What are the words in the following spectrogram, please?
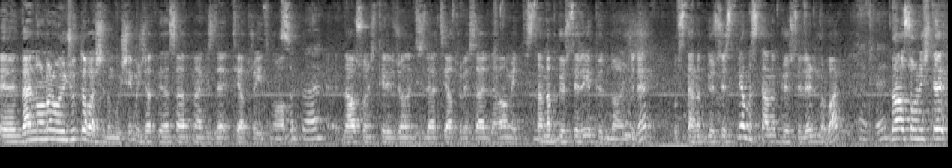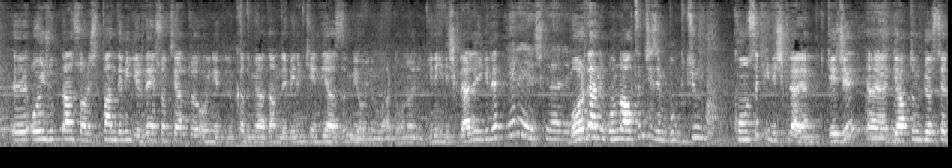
E, ben normal oyunculukla başladım bu işe. Müjdat Beden Sanat Merkezi'nde tiyatro eğitimi aldım. Süper. Daha sonra işte televizyonda diziler, tiyatro vesaire devam etti. Stand-up gösteri yapıyordum daha önce de. Bu stand-up gösterisi değil ama stand-up gösterilerim de var. Evet. Daha sonra işte e, oyunculuktan sonra işte pandemi girdi. En son tiyatro oyunu yapıyordum. Kadın ve Adam diye. Benim kendi yazdığım bir oyunum vardı. Onu oynadım. Yine ilişkilerle ilgili. Yine ilişkilerle Bu arada hani onun altını çizeyim. Bu bütün konsept ilişkiler yani gece e, yaptığım göster,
